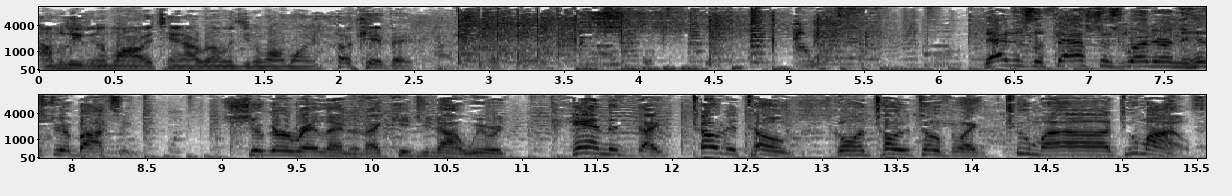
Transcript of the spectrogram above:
I'm leaving tomorrow at ten. I'll run with you tomorrow morning. Okay, babe. That is the fastest runner in the history of boxing. Sugar Ray Leonard. I kid you not. We were hand to like toe to toe, going toe to toe for like two mi- uh, two miles.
